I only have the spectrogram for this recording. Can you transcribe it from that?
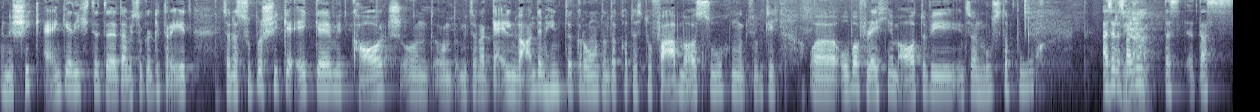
eine schick eingerichtete, da habe ich sogar gedreht, so eine super schicke Ecke mit Couch und, und mit so einer geilen Wand im Hintergrund und da konntest du Farben aussuchen und wirklich äh, Oberflächen im Auto wie in so einem Musterbuch. Also das war Ja. schon, das, das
